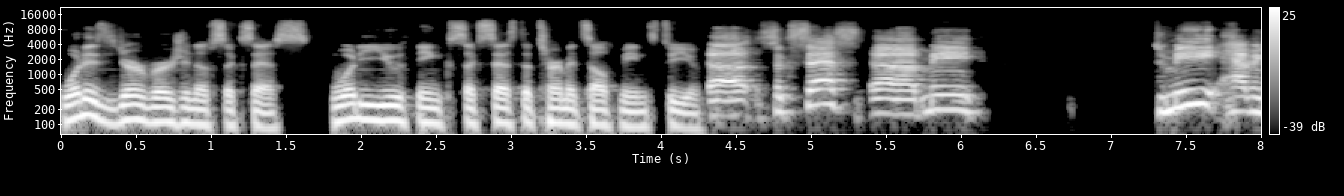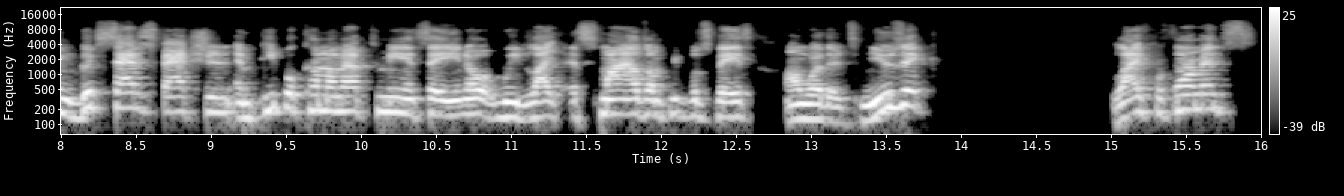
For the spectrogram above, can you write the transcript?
what is your version of success? What do you think success the term itself means to you? uh, success uh, me to me having good satisfaction and people coming up to me and say you know we like uh, smiles on people's face on whether it's music live performance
